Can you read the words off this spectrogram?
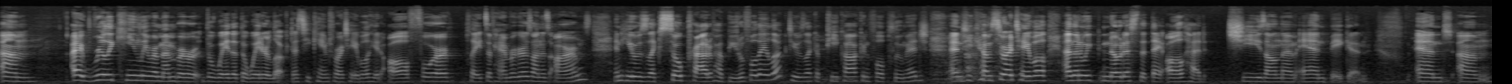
um, I really keenly remember the way that the waiter looked as he came to our table. He had all four plates of hamburgers on his arms, and he was like so proud of how beautiful they looked. He was like a peacock in full plumage. And he comes to our table, and then we noticed that they all had cheese on them and bacon. And um,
